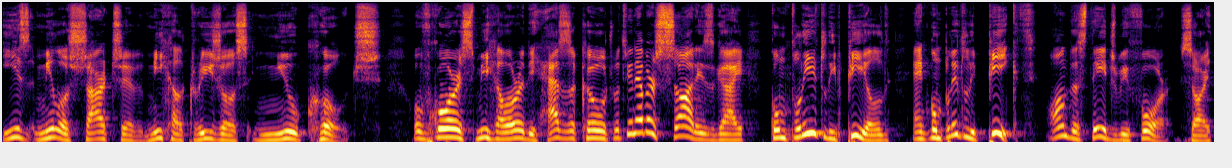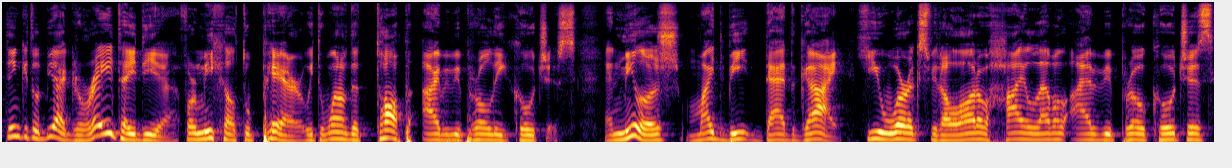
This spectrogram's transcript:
Is Milos Sarcev Michal Krizo's new coach? Of course, Michal already has a coach, but we never saw this guy completely peeled and completely peaked on the stage before. So I think it would be a great idea for Michal to pair with one of the top IFBB Pro League coaches. And Milos might be that guy. He works with a lot of high-level IFBB Pro coaches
